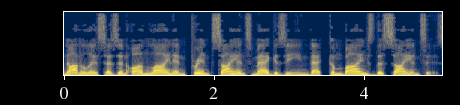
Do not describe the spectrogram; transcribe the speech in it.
Nautilus is an online and print science magazine that combines the sciences,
